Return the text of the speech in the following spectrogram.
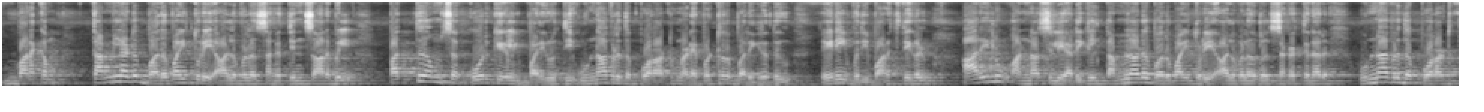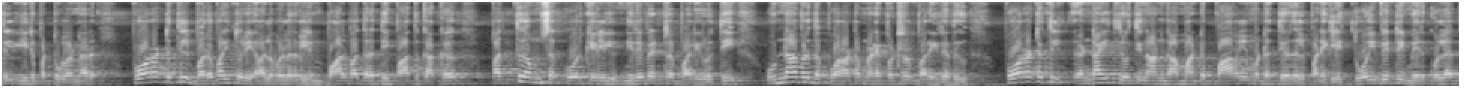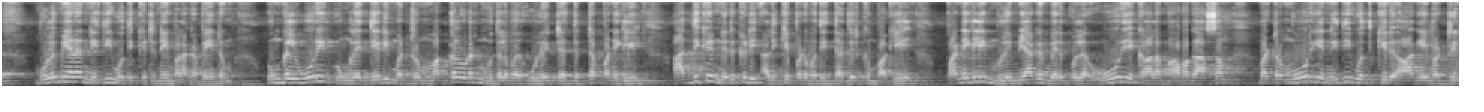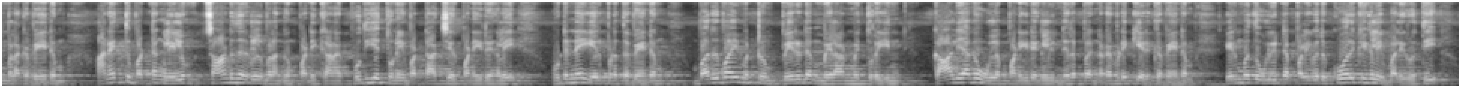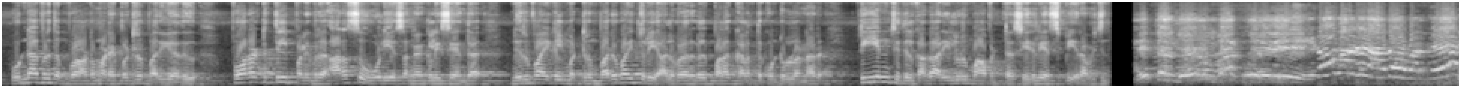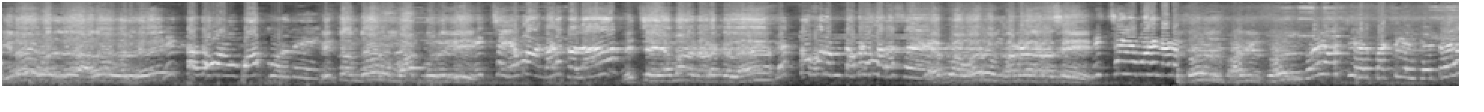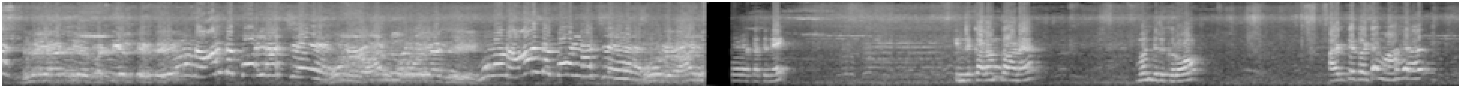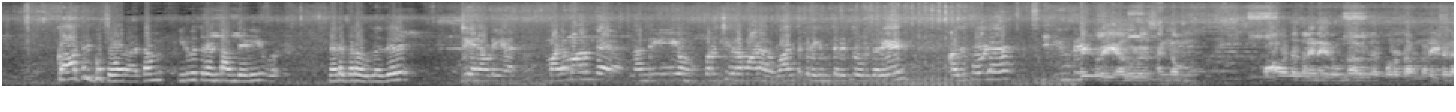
வணக்கம். தமிழ்நாடு வருவாய்த்துறை அலுவலர் சங்கத்தின் சார்பில் பத்து அம்ச கோரிக்கைகளை வலியுறுத்தி உண்ணாவிரத போராட்டம் நடைபெற்று வருகிறது. இணை விரிவான செய்திகள். அரியலூர் அண்ணா சிலை அருகில் தமிழ்நாடு வருவாய்த்துறை அலுவலர்கள் சங்கத்தினர் உண்ணாவிரத போராட்டத்தில் ஈடுபட்டுள்ளனர். போராட்டத்தில் வருவாய்த்துறை அலுவலர்களின் வாழ்வாதாரத்தை பாதுகாக்க பத்து அம்ச கோரிக்கைகளை நிறைவேற்ற வலியுறுத்தி உண்ணாவிரத போராட்டம் நடைபெற்று வருகிறது. போராட்டத்தில் இரண்டாயிரத்தி இருபத்தி நான்காம் ஆண்டு பாராளுமன்ற தேர்தல் பணிகளை தோய்வின்றி மேற்கொள்ள முழுமையான நிதி ஒதுக்கீட்டினை வழங்க வேண்டும். உங்கள் ஊரில் உங்களை தேடி மற்றும் மக்களுடன் முதல்வர் உள்ளிட்ட திட்டப்பணிகளில் அதிக நெருக்கடி அளிக்கப்படுவதை தவிர்க்கும் வகையில் பணிகளை முழுமையாக மேற்கொள்ள ஊரிய காலம் அவகாசம் மற்றும் ஊரிய நிதி ஒதுக்கீடு ஆகியவற்றையும் வழங்க வேண்டும். அனைத்து வட்டங்களிலும் சான்றிதழ்கள் வழங்கும் பணிக்கான புதிய துணை வட்டாட்சியர் பணியிடங்களை உடனே ஏற்படுத்த வேண்டும். வருவாய் மற்றும் பேரிடர் மேலாண்மை துறையின் காலியாக உள்ள பணியிடங்களை நிரப்ப நடவடிக்கை எடுக்க வேண்டும். என்பது உள்ளிட்ட பல்வேறு கோரிக்கைகளை வலியுறுத்தி உண்ணாவிரத போராட்டம் நடைபெற்று வருகிறது. போராட்டத்தில் பல்வேறு அரசு ஊழியர் சங்கங்களைச் சேர்ந்த நிர்வாகிகள் மற்றும் வருவாய்த்துறை அலுவலர்கள் பலர் கலந்து கொண்டுள்ளனர். டிஎன் செய்திகளுக்காக அரியலூர் மாவட்ட செய்தியில் எஸ்பி ரவிச்சந்திரன். நித்தந்தோறும் வாக்குறுதி. தமிழக அரசு நிச்சயமா நடக்கும். சொல் பதில் சொல் துணையாட்சியர் பட்டியல் கேட்டு. விளையாட்டிய பட்டியல் கேட்டு. மூணு ஆண்டு போயாச்சு. மூன்று ஆண்டு போயாச்சு. மூணு ஆண்டு போயாச்சு. மூன்று ஆண்டு. போராட்டத்தினை இன்று களம் காண வந்திருக்கிறோம். அடுத்த கட்டமாக காத்திருப்பு போராட்டம் இருபத்தி ரெண்டாம் தேதி நடைபெற உள்ளது. என்னுடைய மனமார்ந்த நன்றியையும் புரட்சிகரமான வாழ்த்துக்களையும் தெரிவித்து வருகிறேன். அதுபோல துறை அலுவலர் சங்கம் மாவட்ட தலைநகர் உண்ணாவிரத போராட்டம் நடைபெற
